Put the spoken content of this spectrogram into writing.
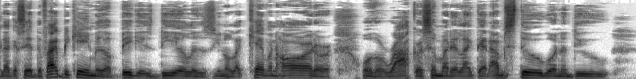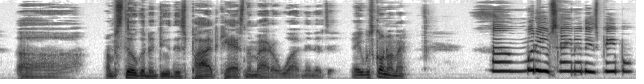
like I said, if I became a biggest deal as, you know, like Kevin Hart or, or The Rock or somebody like that, I'm still going to do, uh, I'm still going to do this podcast no matter what. And it's, hey, what's going on, man? Um, what are you saying to these people?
